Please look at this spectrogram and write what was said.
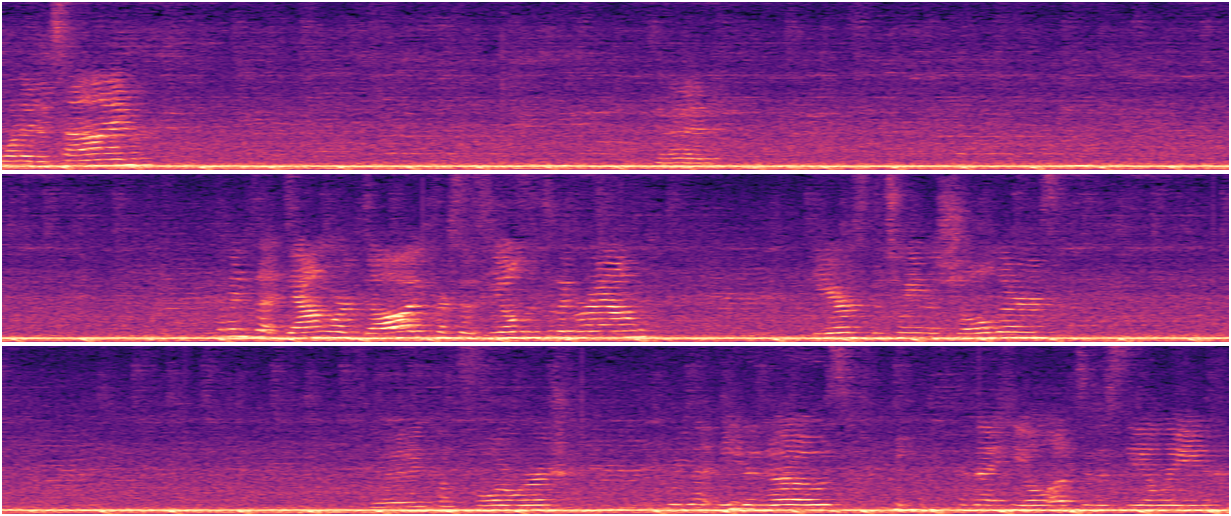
one at a time. Good. Come into that downward dog. Press those heels into the ground. Ears between the shoulders. Good. Come forward. That knee to nose. And that heel up to the ceiling.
